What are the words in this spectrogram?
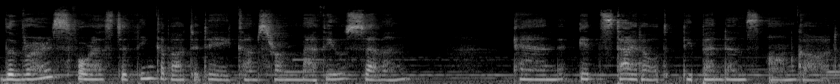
The verse for us to think about today comes from Matthew 7 and it's titled Dependence on God.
